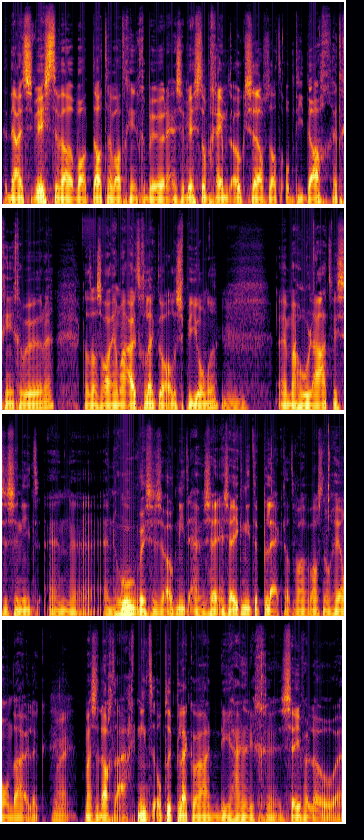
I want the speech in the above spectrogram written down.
de Duitsers wisten wel wat, dat er wat ging gebeuren. En ze wisten op een gegeven moment ook zelfs dat op die dag het ging gebeuren. Dat was al helemaal uitgelekt door alle spionnen. Mhm. Eh, maar hoe laat wisten ze niet. En, eh, en hoe wisten ze ook niet. En, ze- en zeker niet de plek. Dat was, was nog heel onduidelijk. Maar, Maar ze dachten eigenlijk niet op de plek waar die Heinrich Severlo eh,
